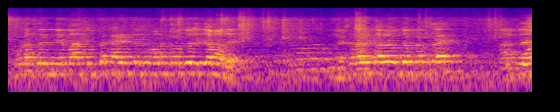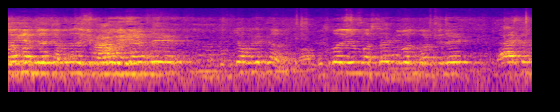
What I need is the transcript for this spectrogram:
कोणातरी नेमा तुमचं काय तर तुम्हाला कळतो त्याच्यामध्ये रिकामे उद्योग करताय? ऑफिसमध्ये येऊन बसतात दिवसभर तिथे काय असेल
